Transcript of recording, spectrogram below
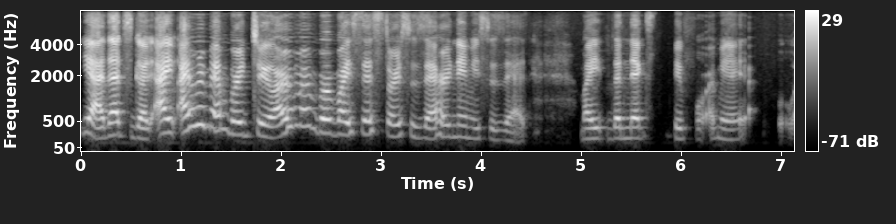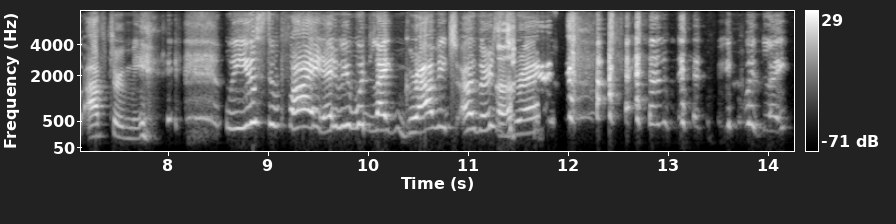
Yeah, that's good. I, I remember too. I remember my sister Suzette. Her name is Suzette. My the next before I mean after me, we used to fight and we would like grab each other's dress and then we would like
